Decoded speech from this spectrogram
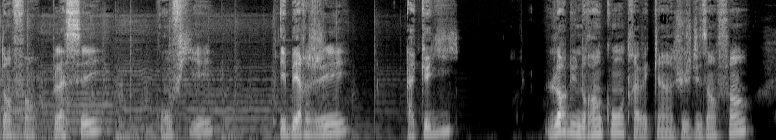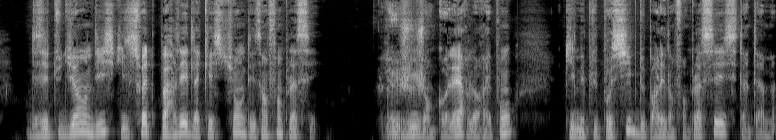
d'enfants placés, confiés, hébergés, accueillis Lors d'une rencontre avec un juge des enfants, des étudiants disent qu'ils souhaitent parler de la question des enfants placés. Le juge en colère leur répond qu'il n'est plus possible de parler d'enfants placés, c'est un terme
